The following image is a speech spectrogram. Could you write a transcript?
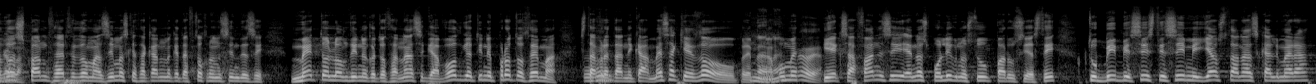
Θεοδόση Πάνου θα έρθει εδώ μαζί μας και θα κάνουμε και ταυτόχρονη σύνδεση με το Λονδίνο και το Θανάση Γκαβόδ, γιατί είναι πρώτο θέμα στα Βρετανικά μέσα. Και εδώ πρέπει Ναι, να ναι. πούμε Βέβαια. η εξαφάνιση ενός πολύ γνωστού παρουσιαστή του BBC στη ΣΥΜΗ. Γεια σου, Θανάση, καλημέρα.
